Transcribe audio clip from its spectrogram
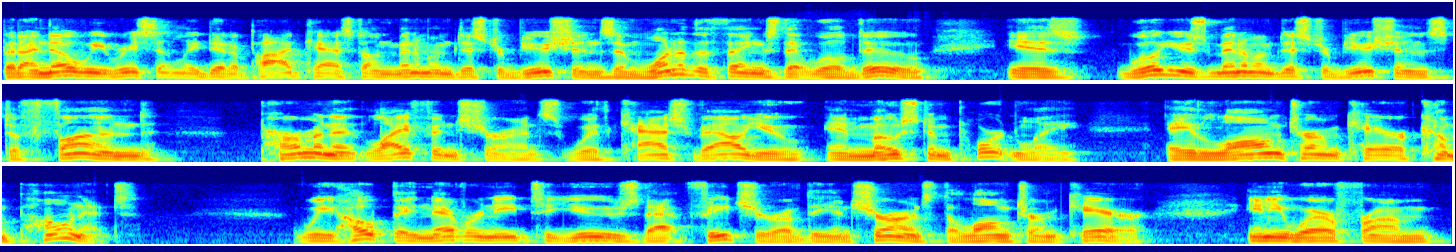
But I know we recently did a podcast on minimum distributions. And one of the things that we'll do is we'll use minimum distributions to fund permanent life insurance with cash value, and most importantly, a long term care component. we hope they never need to use that feature of the insurance, the long term care, anywhere from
